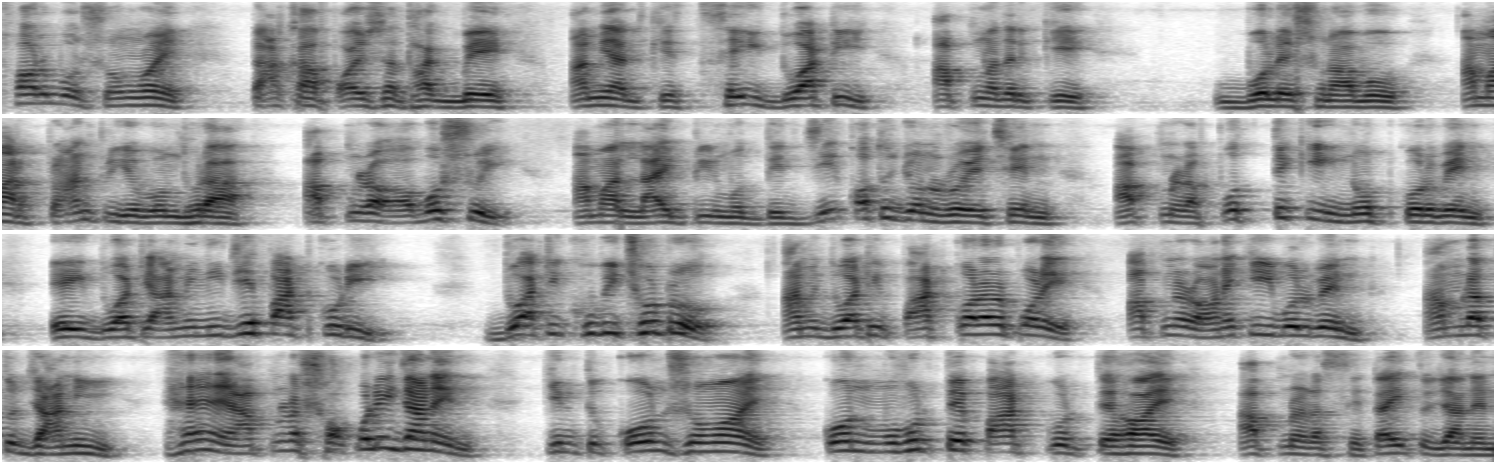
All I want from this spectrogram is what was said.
সর্বসময় টাকা পয়সা থাকবে, আমি আজকে সেই দোয়াটি আপনাদেরকে বলে শোনাবো। আমার প্রাণপ্রিয় বন্ধুরা, আপনারা অবশ্যই আমার লাইভটির মধ্যে যে কতজন রয়েছেন আপনারা প্রত্যেকেই নোট করবেন, এই দোয়াটি আমি নিজে পাঠ করি। দোয়াটি খুবই ছোট, আমি দোয়াটি পাঠ করার পরে আপনারা অনেকেই বলবেন, আমরা তো জানি। হ্যাঁ আপনারা সকলেই জানেন, কিন্তু কোন সময়, কোন মুহূর্তে পাঠ করতে হয়, আপনারা সেটাই তো জানেন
